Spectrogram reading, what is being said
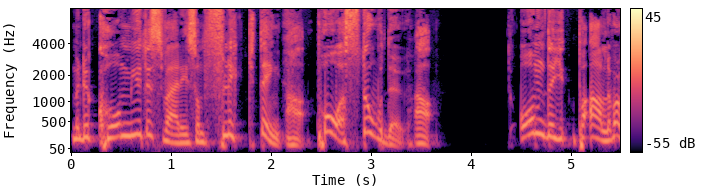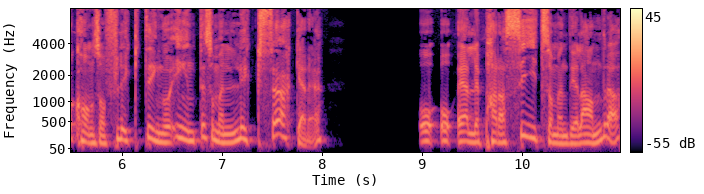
men du kom ju till Sverige som flykting, Ja. påstod du. Ja. Om du på allvar kom som flykting och inte som en lycksökare och, och, eller parasit som en del andra.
